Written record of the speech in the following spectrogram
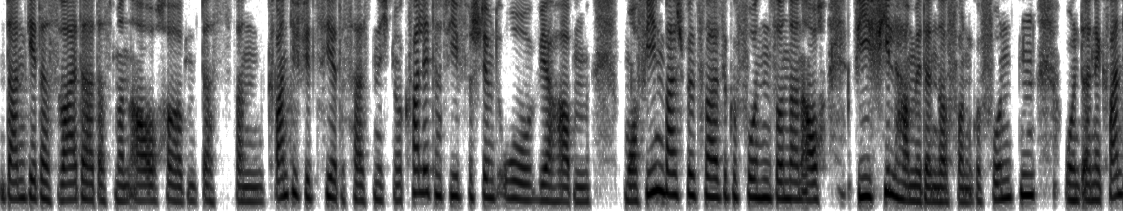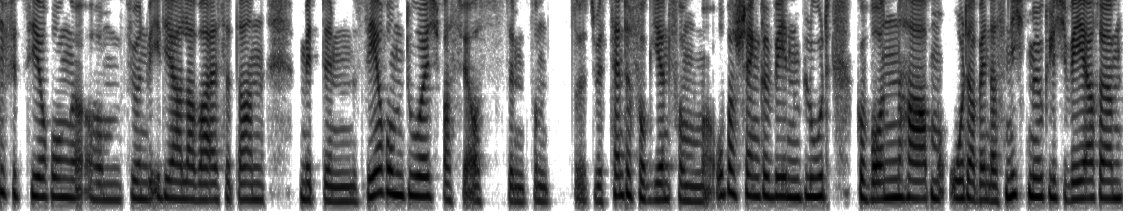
dann geht das weiter, dass man auch ähm, das dann quantifiziert. Das heißt nicht nur qualitativ bestimmt, oh, wir haben Morphin beispielsweise gefunden, sondern auch, wie viel haben wir denn davon gefunden? Und eine Quantifizierung ähm, führen wir idealerweise dann mit dem Serum durch, was wir aus dem vom durchs Zentrifugieren vom Oberschenkelvenenblut gewonnen haben oder wenn das nicht möglich wäre,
